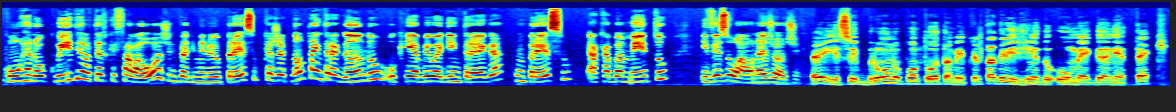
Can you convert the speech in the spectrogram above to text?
com o Renault Kwid, ela teve que falar, ou a gente vai diminuir o preço, porque a gente não está entregando o que a BYD entrega com preço, acabamento e visual, né, Jorge? É isso, e Bruno pontuou também, porque ele está dirigindo o Megane Tech,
